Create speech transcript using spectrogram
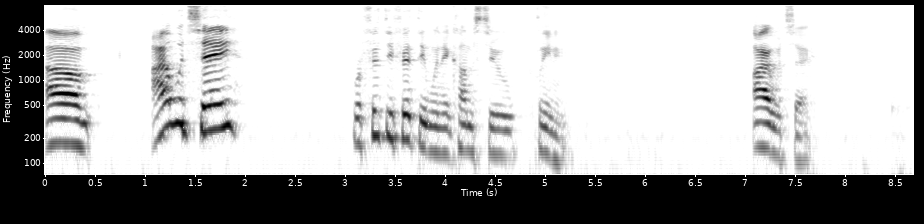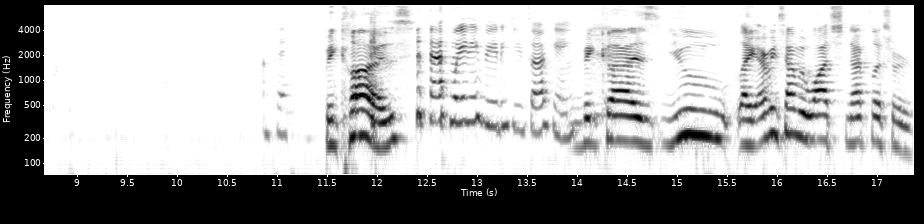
um, I would say we're 50-50 when it comes to cleaning. I would say Okay. because I'm waiting for you to keep talking. because you like every time we watch Netflix or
